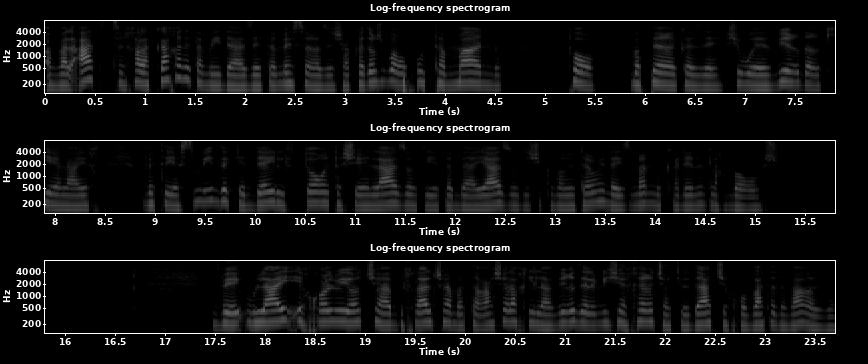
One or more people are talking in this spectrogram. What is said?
אבל את צריכה לקחת את המידע הזה, את המסר הזה, שהקדוש ברוך הוא טמן פה בפרק הזה, שהוא העביר דרכי אלייך, ותיישמי את זה כדי לפתור את השאלה הזאת, את הבעיה הזאת, שכבר יותר מדי זמן מקננת לך בראש. ואולי יכול להיות שבכלל שהמטרה שלך היא להעביר את זה למישהי אחרת שאת יודעת שחווה את הדבר הזה,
